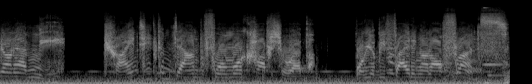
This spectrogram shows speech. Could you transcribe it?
they don't have me. Try and take them down before more cops show up, or you'll be fighting on all fronts.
